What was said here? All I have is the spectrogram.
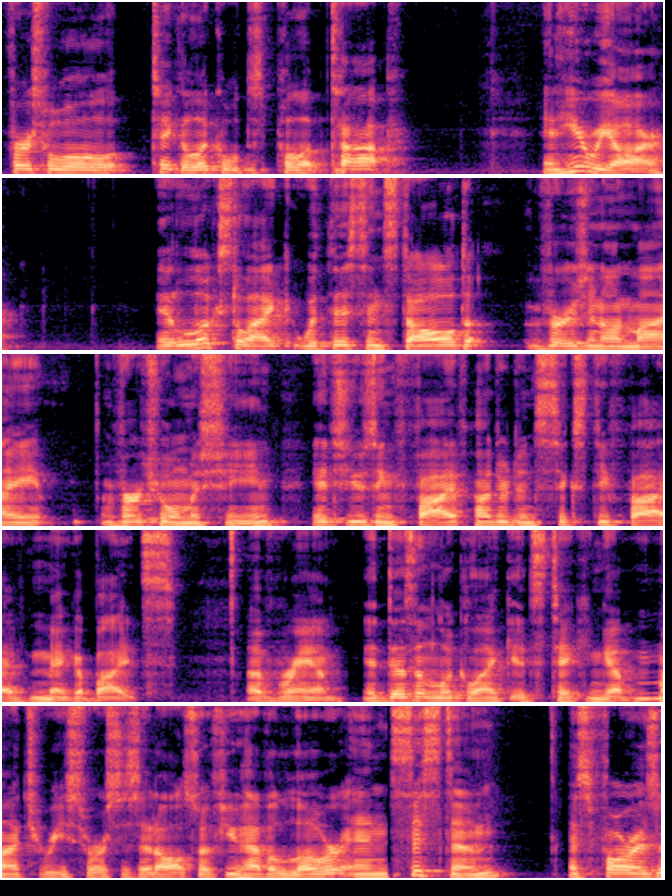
First, we'll take a look, we'll just pull up top, and here we are. It looks like with this installed version on my virtual machine, it's using 565 megabytes of RAM. It doesn't look like it's taking up much resources at all. So if you have a lower end system, as far as,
